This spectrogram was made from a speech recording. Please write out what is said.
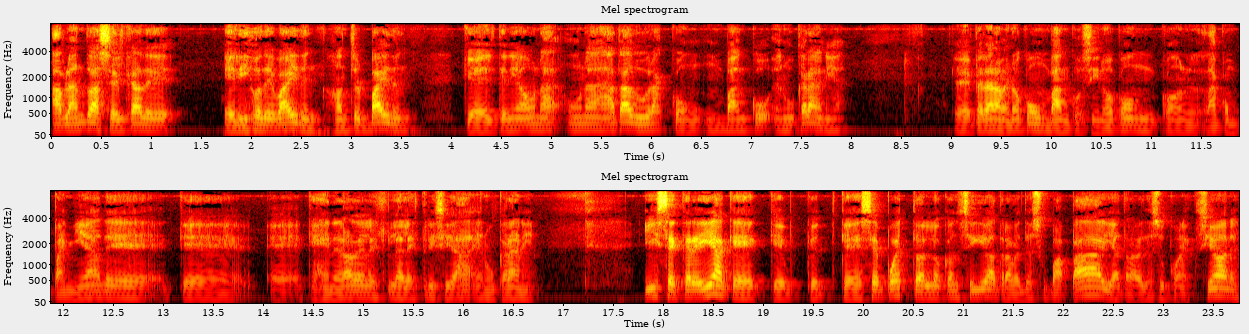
hablando acerca de el hijo de Biden, Hunter Biden, que él tenía una, unas ataduras con un banco en Ucrania. Eh, perdóname, no con un banco, sino con, la compañía de, que, eh, que genera la, electricidad en Ucrania. Y se creía que, ese puesto él lo consiguió a través de su papá y a través de sus conexiones,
